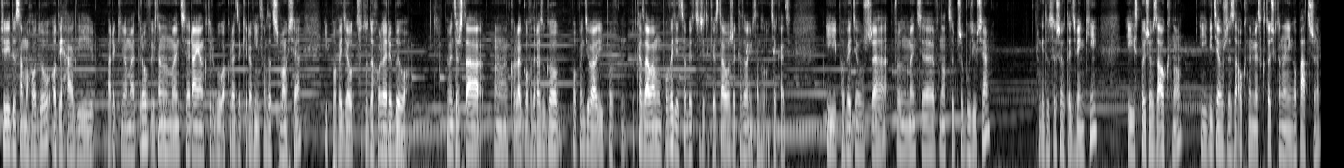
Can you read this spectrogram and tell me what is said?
Wsiedli do samochodu, odjechali parę kilometrów i w tym momencie Ryan, który był akurat za kierownicą, zatrzymał się i powiedział, co to do cholery było. No więc reszta y, kolegów od razu go popędziła i po, kazała mu powiedzieć sobie, co się takiego stało, że kazał im stamtąd uciekać i powiedział, że w pewnym momencie w nocy przebudził się, kiedy usłyszał te dźwięki i spojrzał za okno i widział, że za oknem jest ktoś, kto na niego patrzy.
